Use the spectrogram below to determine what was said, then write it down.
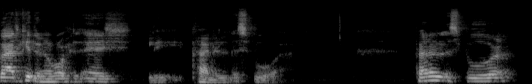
بعد كذا نروح لإيش؟ ل panel الأسبوع. panel الأسبوع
